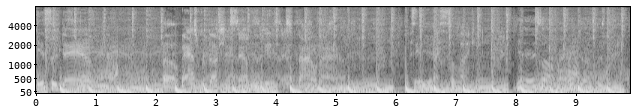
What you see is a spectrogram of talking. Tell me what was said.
It's a damn uh, mass production sample business. 909. There you I still like it. Yeah, it's alright. It does this thing.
